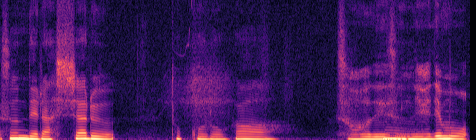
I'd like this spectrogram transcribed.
住んでらっしゃるところが、そうですね、うん。でも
